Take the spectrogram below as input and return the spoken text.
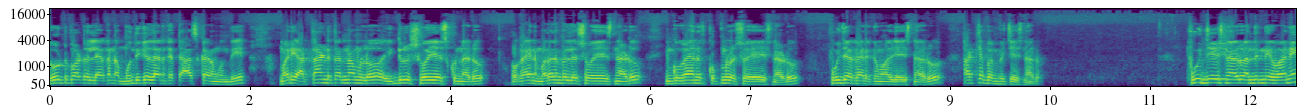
లోటుపాటు లేకుండా ముందుకెళ్ళడానికైతే ఆస్కారం ఉంది. మరి అట్లాంటి తరుణంలో ఇద్దరు షో చేసుకున్నారు. ఒక ఆయన మదనపల్లిలో షో చేసినాడు ఇంకొక ఆయన కుప్పంలో షో చేసినాడు పూజా కార్యక్రమాలు చేసినారు అట్లే పంపించేసినారు. పూజ చేసినారు అందరినీ ఇవ్వని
